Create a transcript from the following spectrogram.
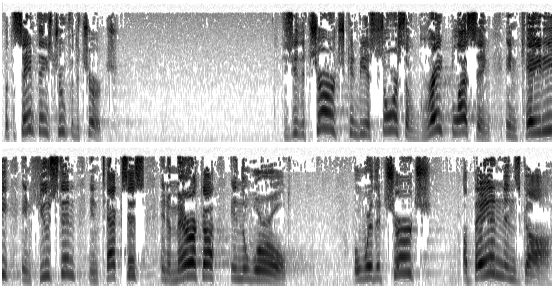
But the same thing's true for the church. You see, the church can be a source of great blessing in Katy, in Houston, in Texas, in America, in the world. Or where the church abandons God,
